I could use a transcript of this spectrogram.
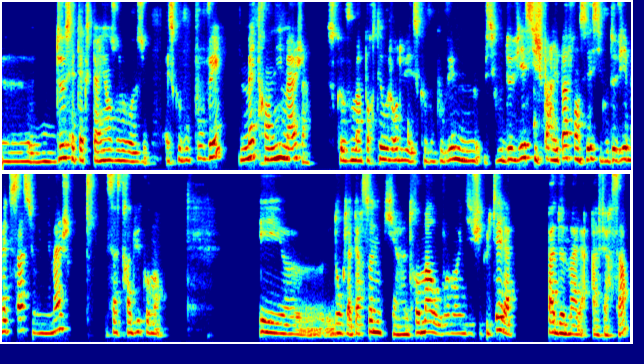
euh, de cette expérience douloureuse. Est-ce que vous pouvez mettre en image ce que vous m'apportez aujourd'hui? Est-ce que vous pouvez, si vous deviez, si je ne parlais pas français, si vous deviez mettre ça sur une image, ça se traduit comment? Et euh, donc la personne qui a un trauma ou vraiment une difficulté, elle n'a pas de mal à faire ça.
